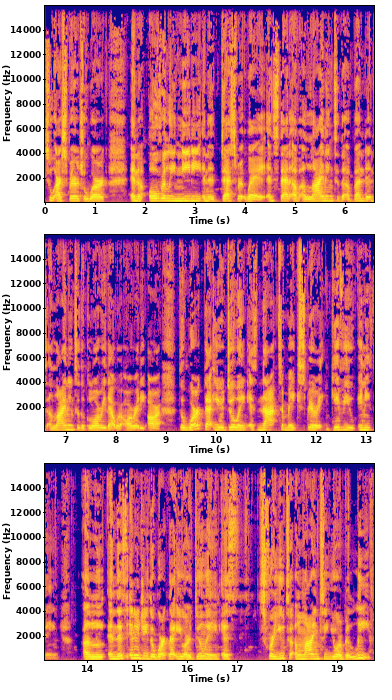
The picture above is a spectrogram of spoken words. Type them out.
to our spiritual work in an overly needy in a desperate way instead of aligning to the abundance aligning to the glory that we already are. The work that you're doing is not to make spirit give you anything. Uh, in this energy the work that you are doing is for you to align to your belief.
